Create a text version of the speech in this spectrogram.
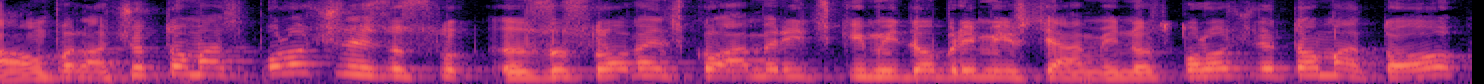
A on povedal, čo to má spoločné so, so slovensko-americkými dobrými vzťahmi? No spoločne to má to,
